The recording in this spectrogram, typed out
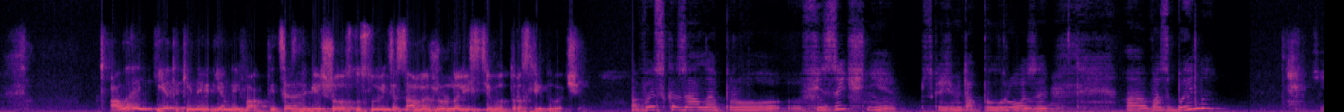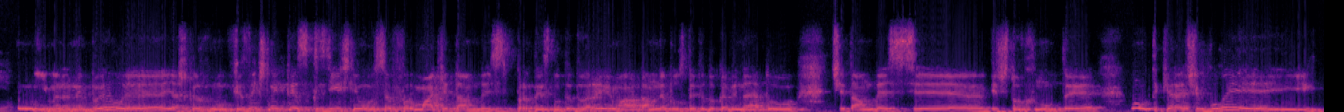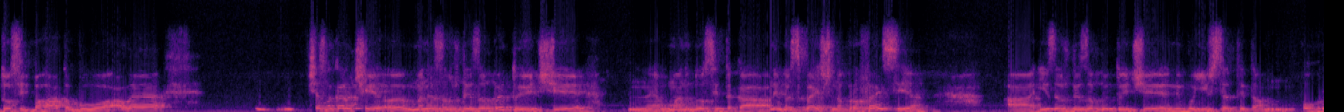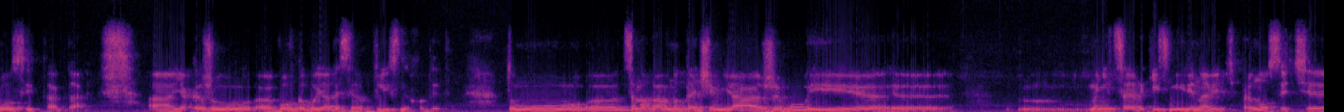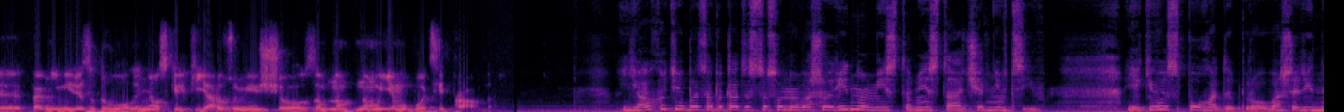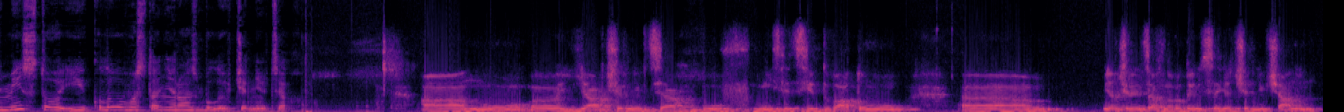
Але є такий невід'ємний факт. І це здебільшого стосується саме журналістів, от розслідувачів. Ви сказали про фізичні, скажімо так, погрози. А Вас били? Ні, мене не били. Я ж кажу, ну, фізичний тиск здійснювався в форматі там десь притиснути дверима, там не пустити до кабінету, чи там десь е, відштовхнути. Ну, такі речі були, їх досить багато було, але, чесно кажучи, е, мене завжди запитують, чи в мене досить така небезпечна професія. А, і завжди запитують, чи не боїшся ти там погроз і так далі. Я кажу, е, вовка боятися в ліс не ходити. Тому е, це, напевно, те, чим я живу, і е, мені це в якійсь мірі навіть приносить певній мірі задоволення, оскільки я розумію, що на моєму боці правда. Я хотів би запитати стосовно вашого рідного міста, міста Чернівців. Які ви спогади про ваше рідне місто і коли ви в останній раз були в Чернівцях? А, ну, е, я в Чернівцях був місяці два тому. Е, я в Чернівцях народився, я чернівчанин.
